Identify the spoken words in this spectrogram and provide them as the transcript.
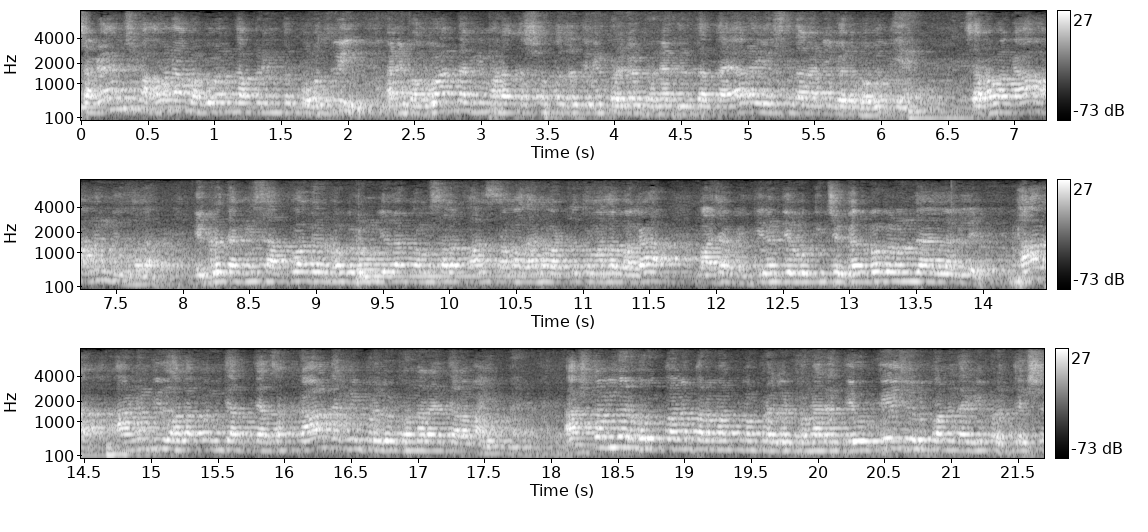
सगळ्यांची भावना भगवंतापर्यंत पोहोचली आणि भगवंतांनी महाराज अशा पद्धतीने प्रगट होण्याकरिता तयार आहे यशोदा आणि गर्भवती आहे. सर्व गाव आनंदी झाला. इकडे त्यांनी सातवा गर्भ गळून गेला. कंसाला फार समाधान वाटलं. तुम्हाला बघा माझ्या भीतीने देवकीचे गर्भ गळून जायला लागले. फार आनंदी झाला पण त्या त्याचा काळ त्यांनी प्रगट होणार आहे त्याला माहीत नाही. अष्टम गर्भ रूपानं परमात्मा प्रगट होणार देव तेज रूपानं त्यांनी प्रत्यक्ष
